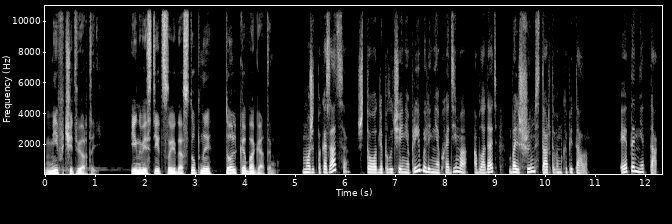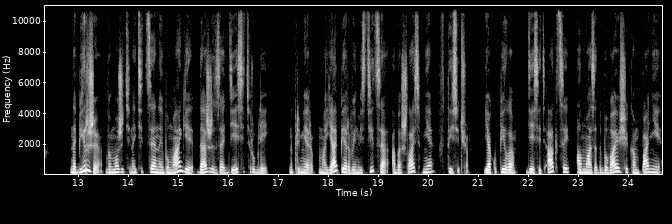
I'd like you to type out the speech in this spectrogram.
Миф четвертый. Инвестиции доступны только богатым. Может показаться, что для получения прибыли необходимо обладать большим стартовым капиталом. Это не так. На бирже вы можете найти ценные бумаги даже за 10 рублей. Например, моя первая инвестиция обошлась мне в тысячу. Я купила 10 акций алмазодобывающей компании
